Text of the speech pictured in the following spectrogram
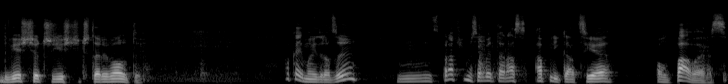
Dwieście trzydzieści cztery V. Ok, moi drodzy, mm, sprawdźmy sobie teraz aplikację All Powers.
